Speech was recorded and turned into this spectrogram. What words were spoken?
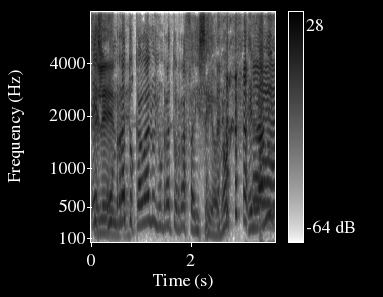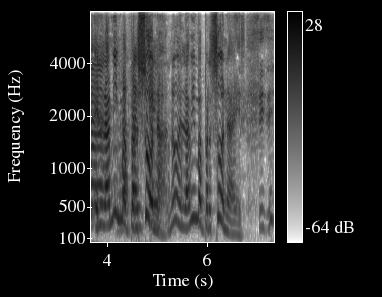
es un rato Caballo y un rato Rafa Diceo, ¿no? En la, en la misma Rafa persona, Diceo. ¿no? En la misma persona es. Sí, sí.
